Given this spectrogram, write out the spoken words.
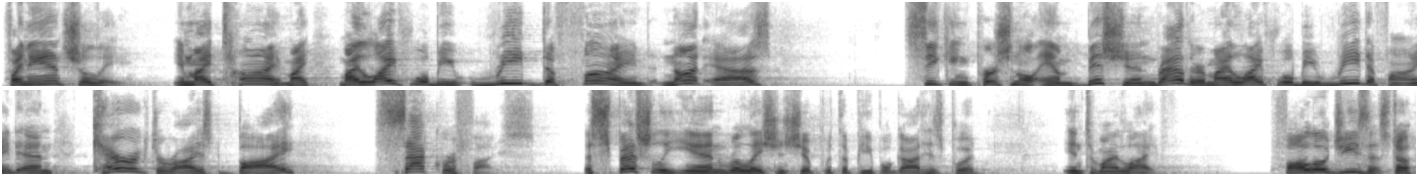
financially, in my time. My, my life will be redefined not as seeking personal ambition, rather, my life will be redefined and characterized by sacrifice, especially in relationship with the people God has put into my life. Follow Jesus. To,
